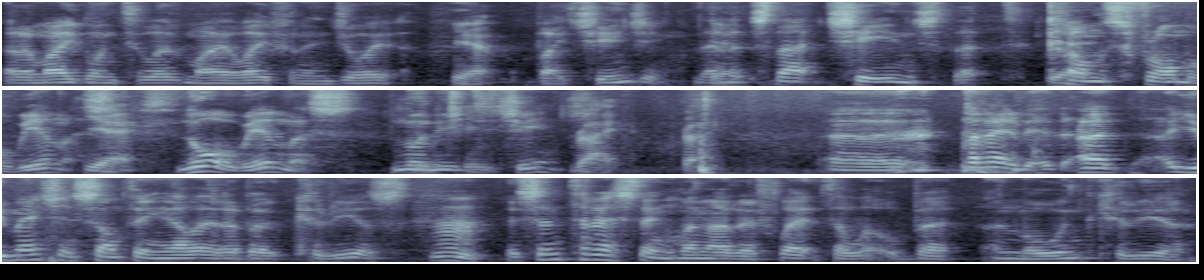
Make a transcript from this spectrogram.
Or am I going to live my life and enjoy it? Yeah. By changing. Then Yeah. it's that change that Yeah. comes from awareness. Yes. No awareness, no, No need change. to change. Right. Right. Uh, but anyway, uh, you mentioned something earlier about careers. Mm. It's interesting when I reflect a little bit on my own career.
